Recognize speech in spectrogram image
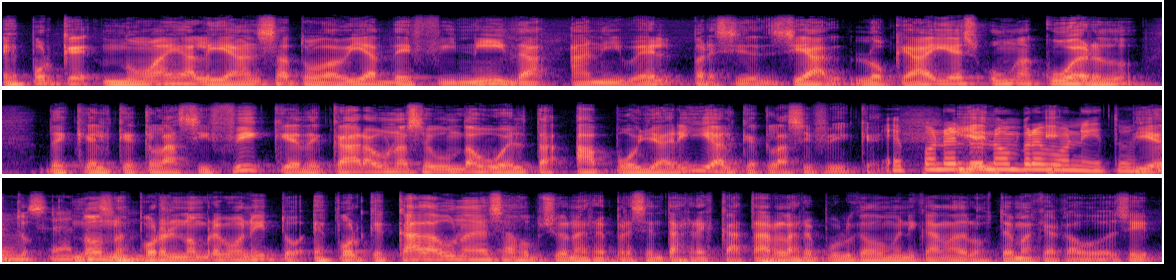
es porque no hay alianza todavía definida a nivel presidencial. Lo que hay es un acuerdo de que el que clasifique de cara a una segunda vuelta apoyaría al que clasifique. Es ponerle Y un en- nombre y- bonito, y entonces, no, no es por el nombre bonito, es porque cada una de esas opciones representa rescatar a la República Dominicana de los temas que acabo de decir.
